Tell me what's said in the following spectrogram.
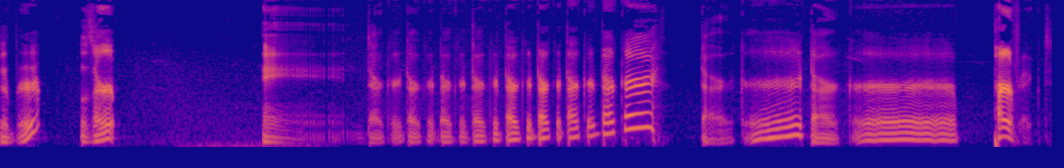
Zerp. And darker, darker, darker, darker, darker, darker, darker, darker. Darker, darker. Perfect.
